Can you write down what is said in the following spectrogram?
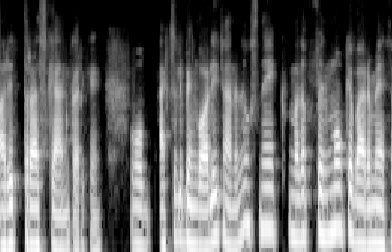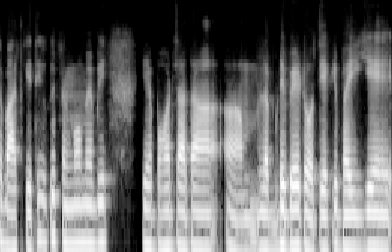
अरित्रा स्कैन करके। वो एक्चुअली बंगाली चैनल है, उसने एक मतलब फ़िल्मों के बारे में ऐसे बात की थी, क्योंकि फ़िल्मों में भी ये बहुत ज़्यादा मतलब डिबेट होती है कि भाई ये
